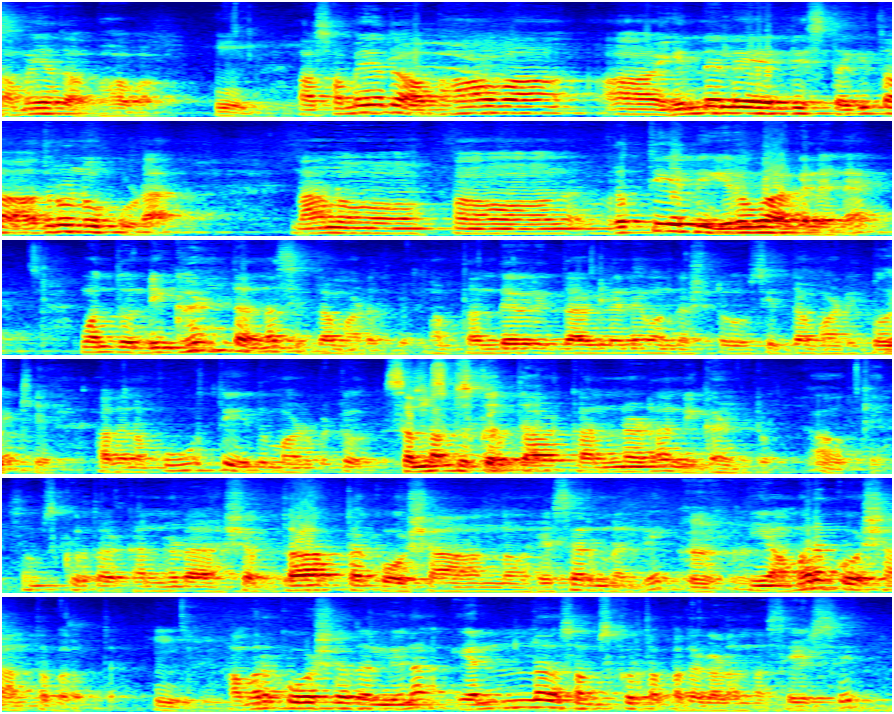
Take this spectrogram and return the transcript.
ಸಮಯದ ಅಭಾವ. ಆ ಸಮಯದ ಅಭಾವ ಹಿನ್ನೆಲೆಯಲ್ಲಿ ಸ್ಥಗಿತ ಆದ್ರೂ ಕೂಡ ನಾನು ವೃತ್ತಿಯಲ್ಲಿ ಇರುವಾಗಲೇ ಒಂದು ನಿಘಂಟನ್ನು ಸಿದ್ಧ ಮಾಡಿದ್ವಿ. ನಮ್ಮ ತಂದೆಯವರಿದ್ದಾಗಲೇ ಒಂದಷ್ಟು ಸಿದ್ಧ ಮಾಡಿದ್ವಿ. ಅದನ್ನು ಪೂರ್ತಿ ಇದು ಮಾಡಿಬಿಟ್ಟು ಸಂಸ್ಕೃತ. ಕನ್ನಡ ನಿಘಂಟು. ಓಕೆ. ಸಂಸ್ಕೃತ ಕನ್ನಡ ಶಬ್ದಾರ್ಥ ಕೋಶ ಅನ್ನೋ ಹೆಸರಿನಲ್ಲಿ ಈ ಅಮರಕೋಶ ಅಂತ ಬರುತ್ತೆ. ಅಮರಕೋಶದಲ್ಲಿನ ಎಲ್ಲ ಸಂಸ್ಕೃತ ಪದಗಳನ್ನು ಸೇರಿಸಿ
